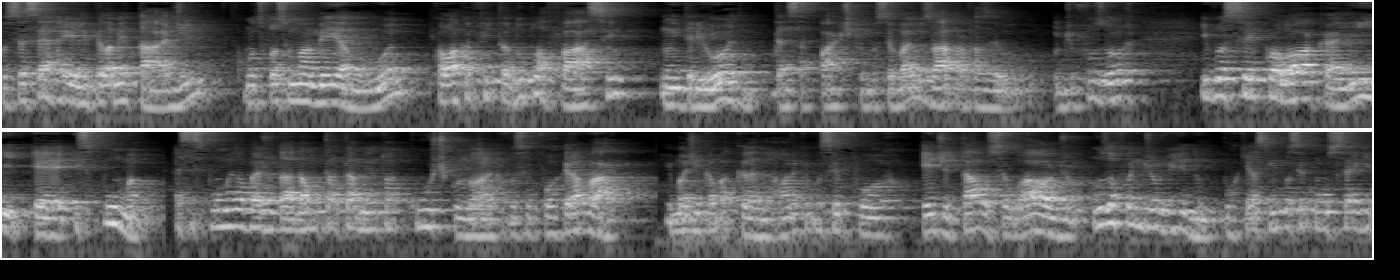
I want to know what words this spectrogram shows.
você serra ele pela metade, como se fosse uma meia-lua, coloca fita dupla face no interior dessa parte que você vai usar para fazer o, difusor e você coloca ali é, espuma. Essa espuma ela vai ajudar a dar um tratamento acústico na hora que você for gravar. E uma dica bacana, na hora que você for editar o seu áudio, usa fone de ouvido, porque assim você consegue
